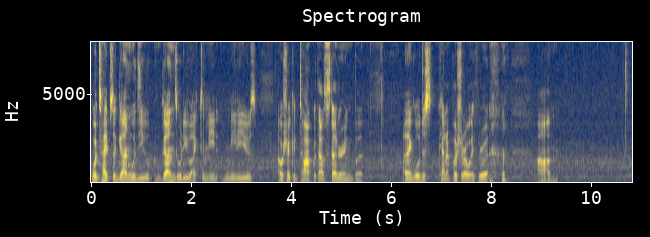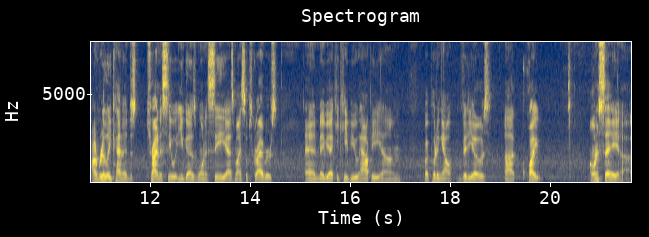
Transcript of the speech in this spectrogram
What types of gun would you guns would you like to me me to use? I wish I could talk without stuttering, but I think we'll just kind of push our way through it. um, I'm really kind of just trying to see what you guys want to see as my subscribers, and maybe I could keep you happy um, by putting out videos uh, quite I want to say uh,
